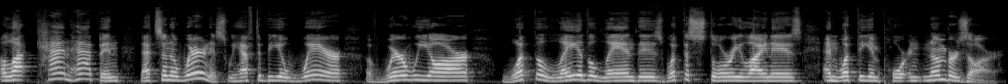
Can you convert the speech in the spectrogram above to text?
a lot can happen. That's an awareness. We have to be aware of where we are, what the lay of the land is, what the storyline is, and what the important numbers are.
